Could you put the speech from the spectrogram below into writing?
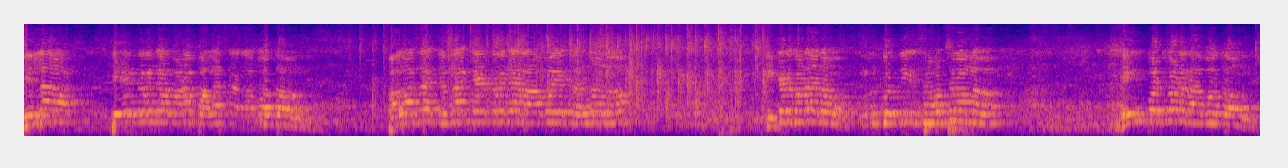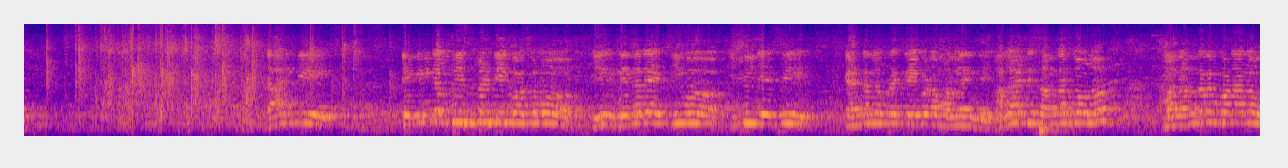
జిల్లా కేంద్రంగా కూడా పలాస రాబోతా ఉంది. పలాస జిల్లా కేంద్రంగా రాబోయే తరుణంలో ఇక్కడ కూడాను ఇంక కొద్ది సంవత్సరాల్లో ఎయిర్పోర్ట్ కూడా రాబోతా ఉంది. దానికి టెక్నికల్ ఫీజిబిలిటీ కోసము ఈ నిన్ననే జీవో ఇష్యూ చేసి టెండర్ల ప్రక్రియ కూడా మొదలైంది. అలాంటి సందర్భంలో మనందరం కూడాను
